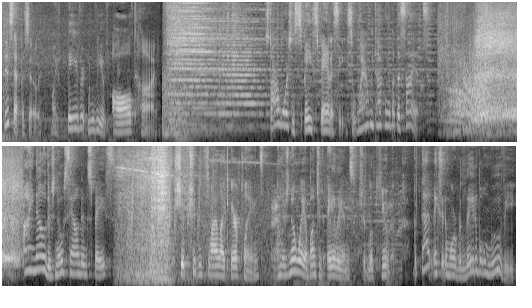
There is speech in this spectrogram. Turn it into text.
this episode, my favorite movie of all time. Star Wars is space fantasy, so why are we talking about the science? I know there's no sound in space, ships shouldn't fly like airplanes, and there's no way a bunch of aliens should look human. But that makes it a more relatable movie,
